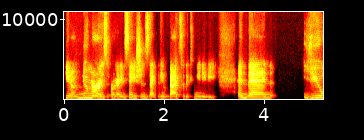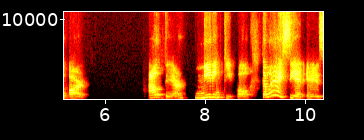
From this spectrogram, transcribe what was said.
you know numerous organizations that give back to the community, and then you are out there meeting people. The way I see it is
